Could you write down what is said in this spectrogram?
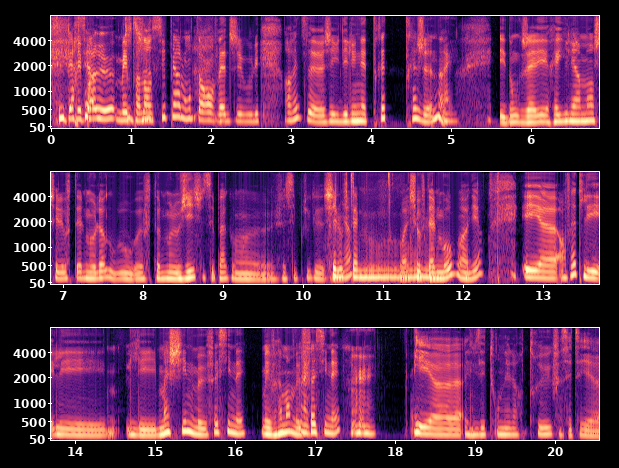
c'est hyper sérieux. mais pendant super longtemps en fait, j'ai voulu. En fait, euh, j'ai eu des lunettes très très jeunes, et donc j'allais régulièrement chez l'ophtalmologue ou ophtalmologie, je sais pas comment, euh, je sais plus que. Chez l'ophtalmo. Ouais, chez ophtalmo, on va dire. Et euh, en fait, les, les, les machines me fascinaient, mais vraiment me fascinaient. Et euh, ils faisaient tourner leurs trucs. Enfin, c'était euh,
